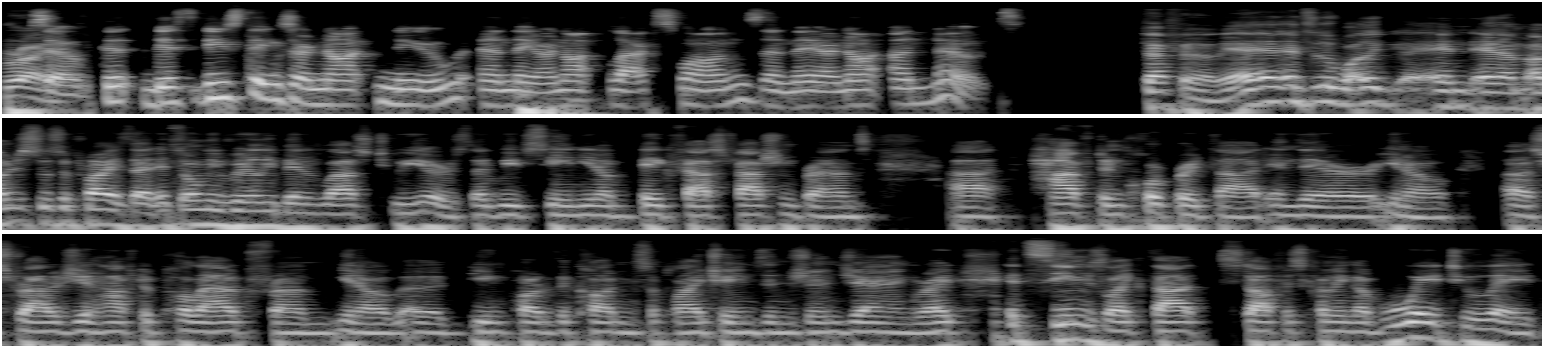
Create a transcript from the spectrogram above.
right so th- this, these things are not new and they are not mm-hmm. black swans and they are not unknowns Definitely, and, and so the and and I'm, I'm just so surprised that it's only really been the last two years that we've seen you know big fast fashion brands uh, have to incorporate that in their you know uh, strategy and have to pull out from you know uh, being part of the cotton supply chains in Xinjiang, right? It seems like that stuff is coming up way too late.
